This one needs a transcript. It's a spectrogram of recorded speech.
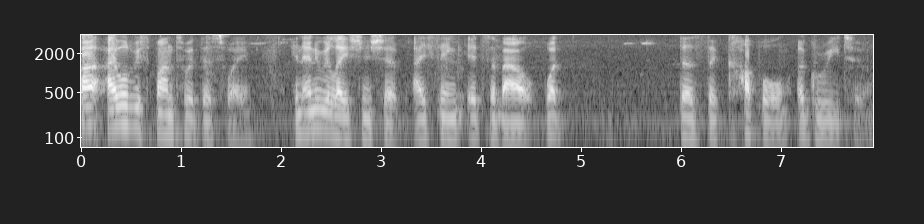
Uh, I will respond to it this way. In any relationship, I think it's about what does the couple agree to?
